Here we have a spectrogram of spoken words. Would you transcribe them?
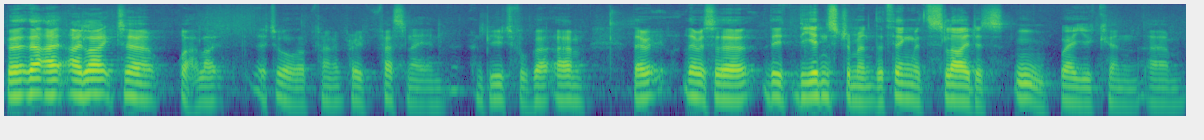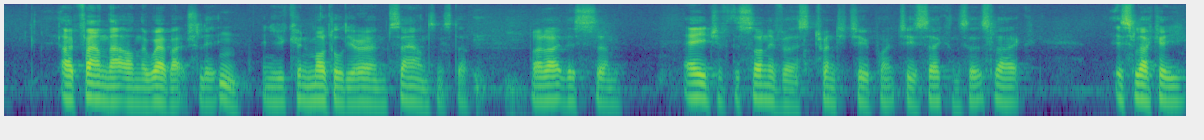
But that, I, I liked, uh, well, I liked it all. I found it very fascinating and beautiful. But um, there, there was a, the, the instrument, the thing with sliders, Mm. where you can, um, I found that on the web actually, Mm. and you can model your own sounds and stuff. I like this um, age of the soniverse, 22.2 seconds. So it's like, it's like a,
